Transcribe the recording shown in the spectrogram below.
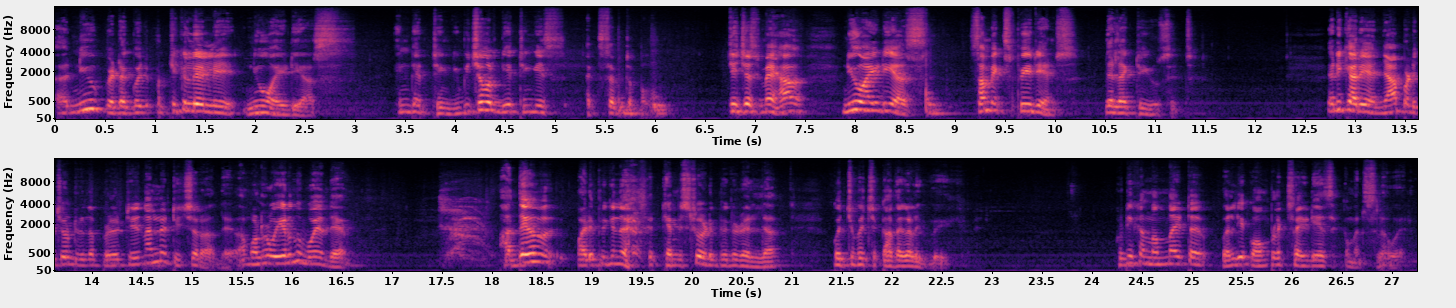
a new pedagogy, particularly new ideas in their thinking, whichever they think is acceptable. Teachers may have new ideas, some experience, they like to use it. എനിക്കറിയാം ഞാൻ പഠിച്ചുകൊണ്ടിരുന്നപ്പോഴേ നല്ല ടീച്ചറാണ് അദ്ദേഹം വളരെ ഉയർന്നു പോയ അദ്ദേഹം അദ്ദേഹം പഠിപ്പിക്കുന്ന കെമിസ്ട്രി പഠിപ്പിക്കുന്നതെല്ലാം കൊച്ചു കൊച്ചു കഥകൾ ഉപയോഗിക്കും കുട്ടിക്ക് നന്നായിട്ട് വലിയ കോംപ്ലക്സ് ഐഡിയാസൊക്കെ മനസ്സിലാവുമായിരുന്നു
